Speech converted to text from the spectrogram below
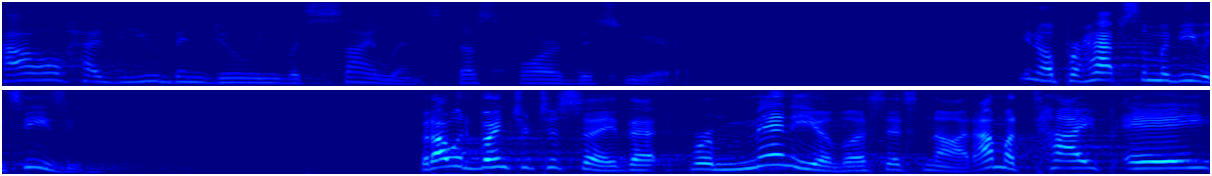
How have you been doing with silence thus far this year? You know, perhaps some of you it's easy. But I would venture to say that for many of us, it's not. I'm a type A,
